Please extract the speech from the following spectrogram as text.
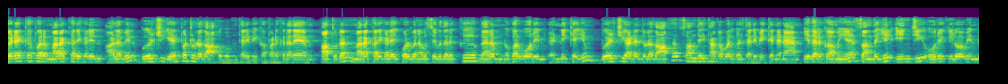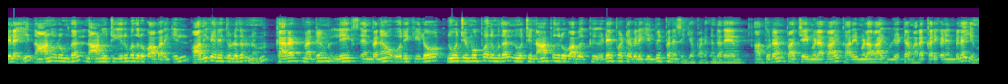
கிடைக்கப்பெறும் மரக்கறிகளின் அளவில் வீழ்ச்சி ஏற்பட்டுள்ளதாகவும் தெரிவிக்கப்படுகிறது. அத்துடன் மரக்கறிகளை கொள்வனவு செய்வதற்கு வரும் நுகர்வோரின் எண்ணிக்கையும் வீழ்ச்சி அடைந்துள்ளதாக சந்தை தகவல்கள் தெரிவிக்கின்றன. இதற்கு அமைய சந்தையில் இஞ்சி ஒரு கிலோவின் விலை நானூறு முதல் நானூற்றி இருபது ரூபாய் வரையில் அதிகரித்துள்ளதுடனும் கரட் மற்றும் லீக்ஸ் என்பன ஒரு கிலோ கிலோ நூற்றி முப்பது முதல் நூற்றி நாற்பது ரூபாவுக்கு இடைப்பட்ட விலையில் விற்பனை செய்யப்படுகின்றது. அத்துடன் பச்சை மிளகாய் கரை மிளகாய் உள்ளிட்ட மரக்கறிகளின் விலையும்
